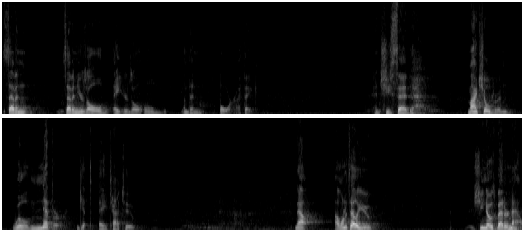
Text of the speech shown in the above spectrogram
seven, seven years old, eight years old, and then four, I think. And she said, My children will never get a tattoo. Now, I want to tell you, she knows better now.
